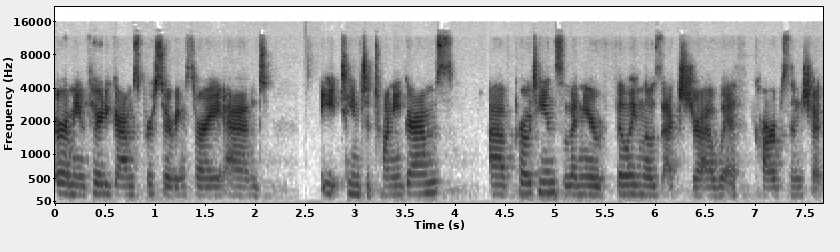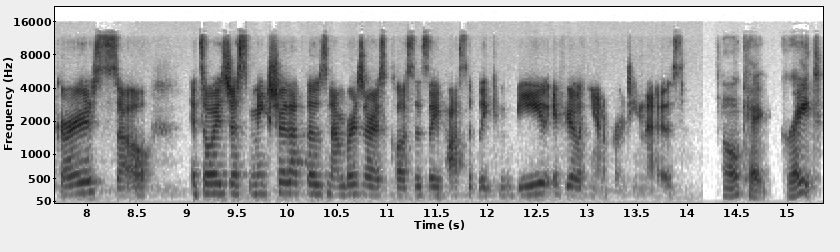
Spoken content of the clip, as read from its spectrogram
or I mean 30 grams per serving, sorry, and 18 to 20 grams of protein. So then you're filling those extra with carbs and sugars. So it's always just make sure that those numbers are as close as they possibly can be if you're looking at a protein, that is. Okay, great.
